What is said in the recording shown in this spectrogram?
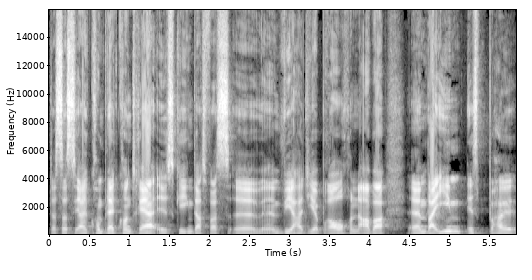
dass das ja komplett konträr ist gegen das, was äh, wir halt hier brauchen. Aber ähm, bei ihm ist bei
